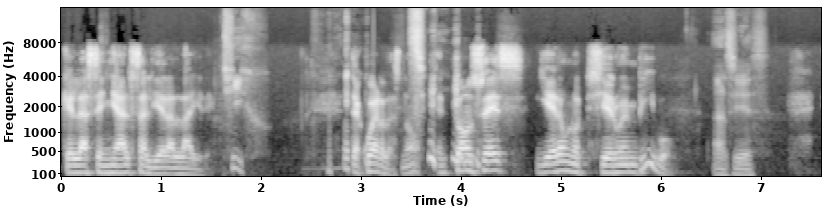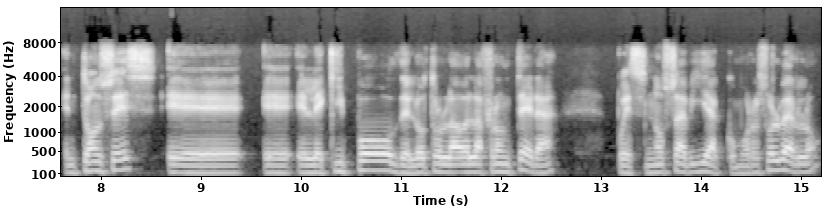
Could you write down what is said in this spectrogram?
que la señal saliera al aire. Hijo. ¿Te acuerdas, no? Sí. Entonces, y era un noticiero en vivo. Así es. Entonces, eh, eh, el equipo del otro lado de la frontera, pues no sabía cómo resolverlo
